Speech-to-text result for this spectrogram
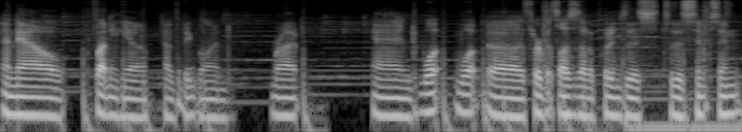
And now flatting here at the big blind, right? And what what uh, 3-bet sizes have I put into this to this simp sim?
